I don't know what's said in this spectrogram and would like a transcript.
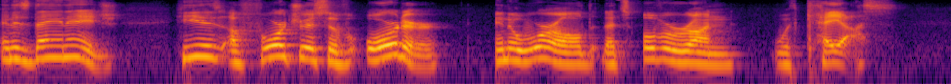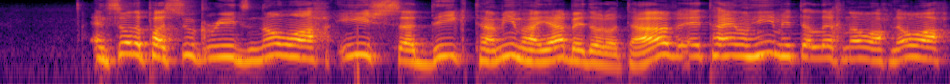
in his day and age. He is a fortress of order in a world that's overrun with chaos. And so the pasuk reads, Noah ish sadiq tamim haya bedorotav et Elohim hitalech Noah. Noah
